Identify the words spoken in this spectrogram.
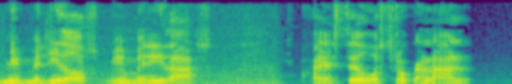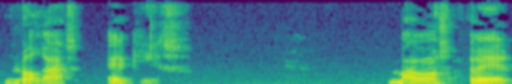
Bienvenidos, bienvenidas a este vuestro canal Drogas X. Vamos a ver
